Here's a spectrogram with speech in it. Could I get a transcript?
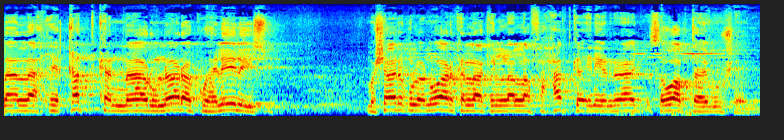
lalaxiqadka naaru naaraa ku haleelayso mashaariqul anwaarka laakiin lalafaxadka inay sawaab tahay buu sheegay.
